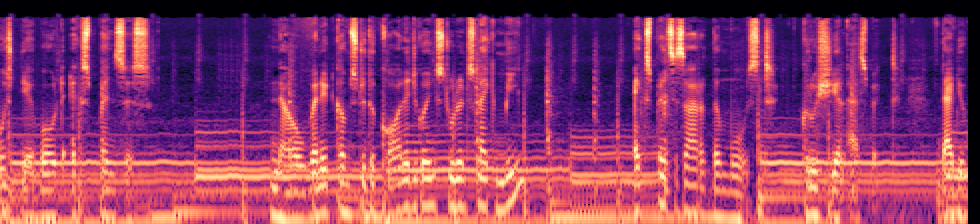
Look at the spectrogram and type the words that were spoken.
mostly about expenses. Now when it comes to the college going students like me expenses are the most crucial aspect that you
